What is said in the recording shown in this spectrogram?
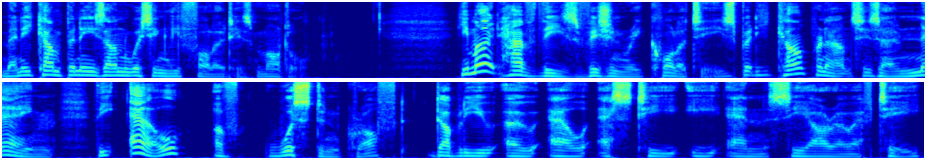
Many companies unwittingly followed his model. He might have these visionary qualities, but he can't pronounce his own name. The L of Wolstencroft, W O L S T E N C R O F T,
